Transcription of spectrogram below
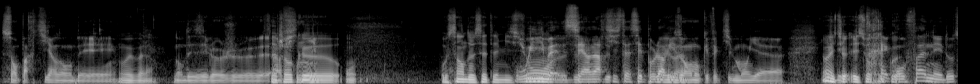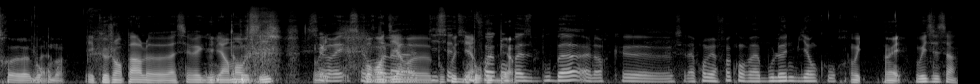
sans partir dans des, Oui, voilà. dans des éloges. euh, Sachant infinis. que on- au sein de cette émission. Oui, bah, euh, c'est un de- artiste assez Oui, polarisant, voilà. donc effectivement, il y a, y et des sur- et surtout très que- gros fans et d'autres euh, beaucoup Voilà. moins. Et que j'en parle euh, assez régulièrement aussi. C'est vrai, c'est Pour en dire la euh, beaucoup de bien. 17e fois Beaucoup de qu'on passe Booba alors que c'est la première fois qu'on va à Boulogne-Billancourt. Oui, Oui. oui c'est ça.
